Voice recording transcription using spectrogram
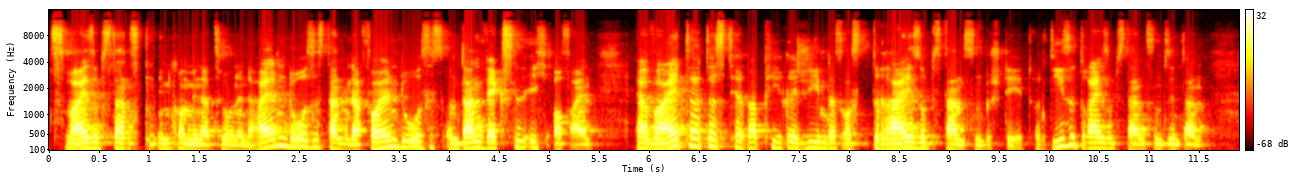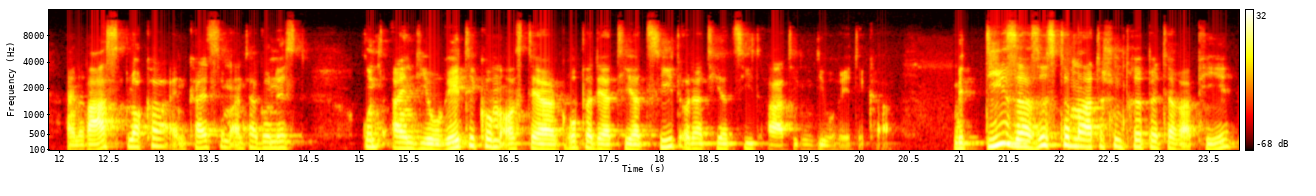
zwei Substanzen in Kombination in der halben Dosis, dann in der vollen Dosis und dann wechsle ich auf ein erweitertes Therapieregime, das aus drei Substanzen besteht. Und diese drei Substanzen sind dann ein RAS-Blocker, ein Calcium-Antagonist und ein Diuretikum aus der Gruppe der Thiazid- oder Thiazidartigen Diuretika. Mit dieser systematischen Trippeltherapie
